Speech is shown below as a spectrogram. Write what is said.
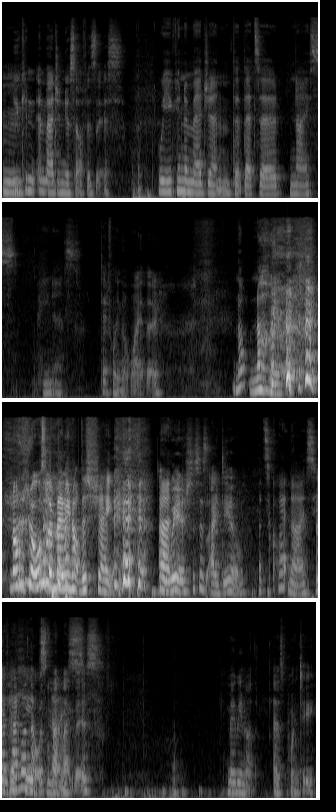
you mm. can imagine yourself as this. well, you can imagine that that's a nice penis. Definitely not white though. Not no, not also maybe not this shape. I wish this is ideal. it's quite nice. Yeah, I've had one that was quite like this. Maybe not as pointy.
